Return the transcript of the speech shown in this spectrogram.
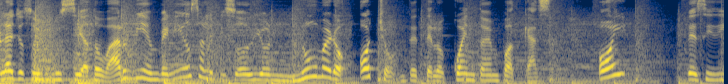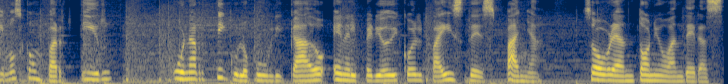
Hola, yo soy Lucía Tobar. Bienvenidos al episodio número 8 de Te lo cuento en podcast. Hoy decidimos compartir un artículo publicado en el periódico El País de España sobre Antonio Banderas.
